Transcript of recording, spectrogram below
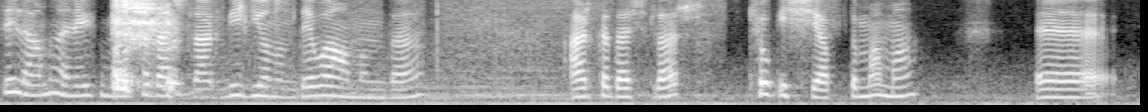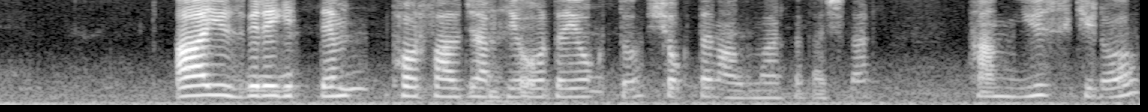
Selamun Aleyküm arkadaşlar. Videonun devamında arkadaşlar çok iş yaptım ama A101'e gittim. Torf alacağım diye orada yoktu. Şoktan aldım arkadaşlar. Tam 100 kilo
